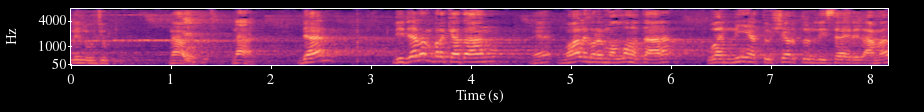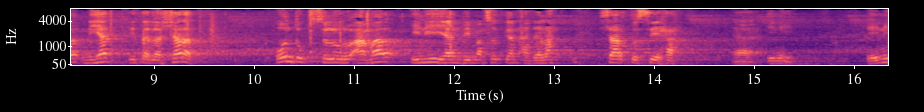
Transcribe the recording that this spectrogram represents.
lil wujub. Nah, nah dan di dalam perkataan ya, mu'alif rahimallahu taala wan niyatu syartun li sairil amal, niat itu adalah syarat untuk seluruh amal. Ini yang dimaksudkan adalah syartus sihah. Nah, ini. Ini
